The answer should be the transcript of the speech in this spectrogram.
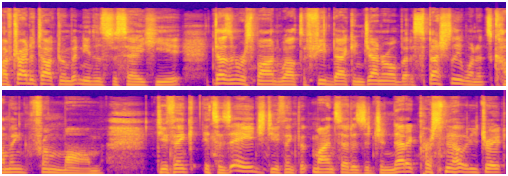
I've tried to talk to him, but needless to say, he doesn't respond well to feedback in general, but especially when it's coming from mom. Do you think it's his age? Do you think that mindset is a genetic personality trait?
